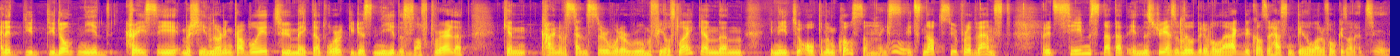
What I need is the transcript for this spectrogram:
and it, you, you don't need crazy machine learning probably to make that work. You just need the software that can kind of censor what a room feels like, and then you need to open and close some mm. things. It's not super advanced, but it seems that that industry has a little bit of a lag because there hasn't been a lot of focus on it. Mm.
